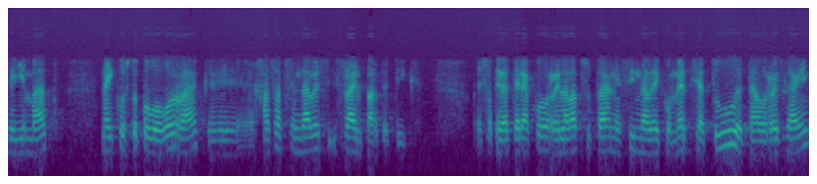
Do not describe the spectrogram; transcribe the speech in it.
gehien bat, nahiko estopo gogorrak e, jasatzen dabez Israel partetik. Esate baterako horrela batzutan ezin dabe komertziatu eta horrez gain,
